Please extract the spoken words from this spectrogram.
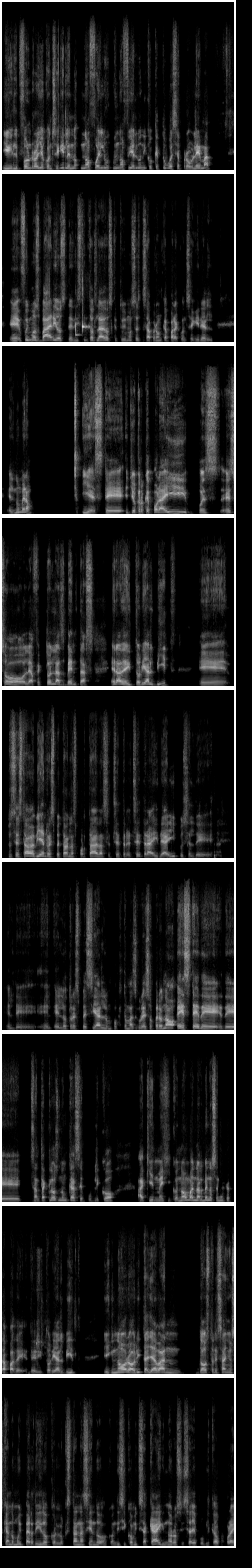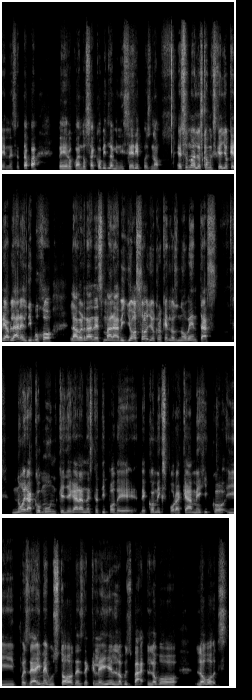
y fue un rollo conseguirle. No, no, fue no fui el único que tuvo ese problema. Eh, fuimos varios de distintos lados que tuvimos esa bronca para conseguir el, el número. Y este, yo creo que por ahí, pues eso le afectó en las ventas. Era de editorial Beat, eh, pues estaba bien, respetaban las portadas, etcétera, etcétera. Y de ahí, pues el de el de el, otro especial un poquito más grueso. Pero no, este de, de, Santa Claus nunca se publicó aquí en México. No, bueno, al menos en esta etapa de, de editorial Beat. Ignoro, ahorita ya van dos, tres años que ando muy perdido con lo que están haciendo con DC Comics acá. Ignoro si se haya publicado por ahí en esa etapa, pero cuando sacó Bit la miniserie, pues no. Es uno de los cómics que yo quería hablar. El dibujo, la verdad, es maravilloso. Yo creo que en los noventas no era común que llegaran este tipo de, de cómics por acá a México y pues de ahí me gustó desde que leí el Lobo Lobo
